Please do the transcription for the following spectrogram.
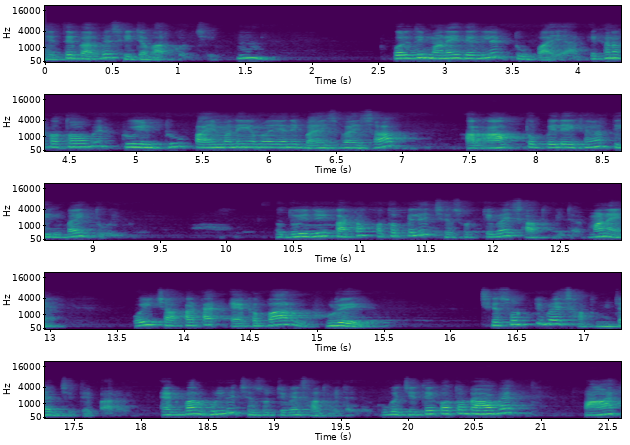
যেতে পারবে সেইটা বার করছি, হুম? পরিধি মানেই দেখলে টু পাই আর এখানে কত হবে? টু ইন্টু পাই মানেই আমরা জানি বাইশ বাই সাত, আর আর তো পেলে এখানে তিন বাই দুই। দুই দুই কাটো, কত পেলে? ছেষট্টি বাই সাত মিটার। মানে ওই চাকাটা একবার ঘুরে ছেষট্টি বাই সাত মিটার যেতে পারে। একবার ঘুরলে ছেষট্টি বাই সাত মিটার ওকে যেতে কতটা হবে? পাঁচ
